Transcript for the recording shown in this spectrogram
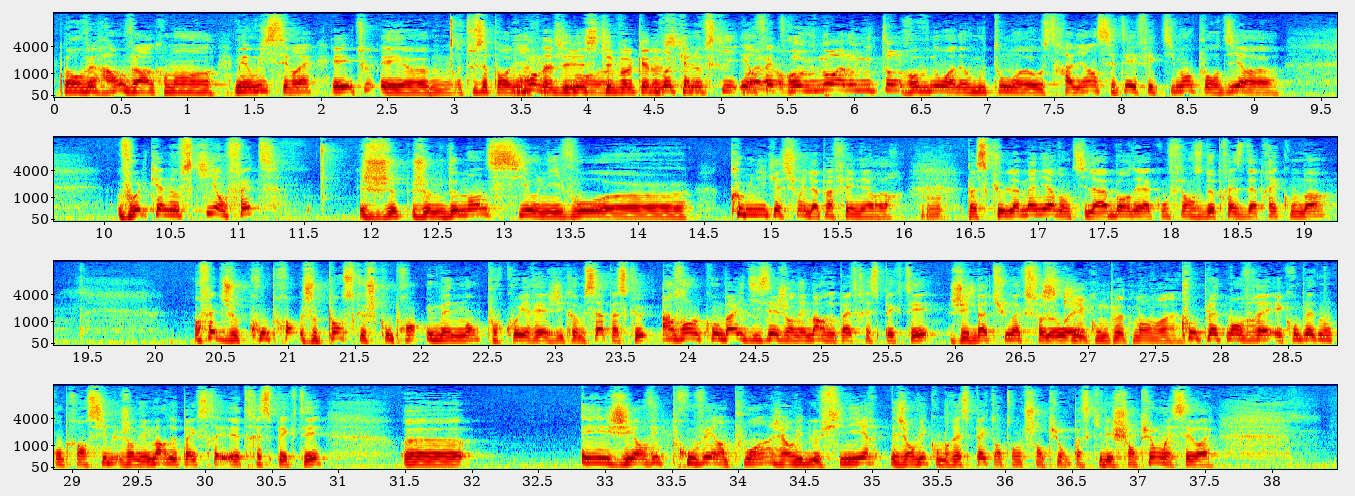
Bah, on verra, on verra comment. Mais oui, c'est vrai. Et tout, et euh, tout ça pour revenir. On a dévié, c'était euh, Volkanovski. Volkanovski. Et en fait, revenons à nos moutons. revenons à nos moutons euh, australiens. C'était effectivement pour dire euh, Volkanovski. En fait, je, je me demande si au niveau euh, communication, il n'a pas fait une erreur. Mm. Parce que la manière dont il a abordé la conférence de presse d'après combat. En fait, je comprends, je pense que je comprends humainement pourquoi il réagit comme ça, parce que avant le combat, il disait j'en ai marre de pas être respecté, j'ai battu Max Ce qui Holloway, est complètement vrai. complètement vrai et complètement compréhensible. J'en ai marre de pas être respecté. Euh, et j'ai envie de prouver un point, j'ai envie de le finir, et j'ai envie qu'on me respecte en tant que champion, parce qu'il est champion et c'est vrai.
